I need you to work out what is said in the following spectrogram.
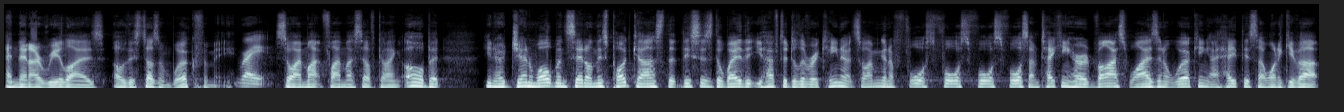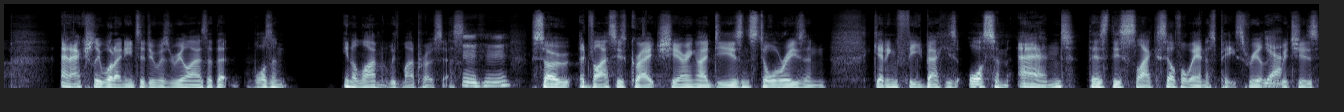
And then I realize, oh, this doesn't work for me. right. So I might find myself going, oh, but you know, Jen Waldman said on this podcast that this is the way that you have to deliver a keynote. So I'm going to force, force, force, force. I'm taking her advice. Why isn't it working? I hate this. I want to give up. And actually, what I need to do is realize that that wasn't in alignment with my process. Mm-hmm. So advice is great. Sharing ideas and stories and getting feedback is awesome. And there's this like self awareness piece, really, Yeah. which is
